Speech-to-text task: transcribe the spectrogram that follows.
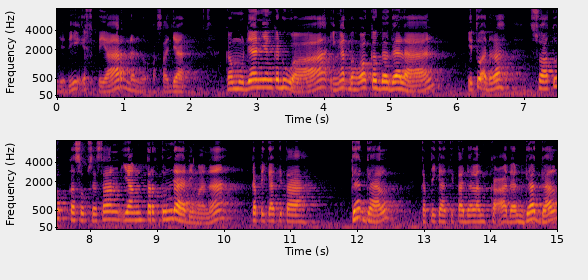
jadi ikhtiar dan doa saja. Kemudian yang kedua, ingat bahwa kegagalan itu adalah suatu kesuksesan yang tertunda di mana ketika kita gagal, ketika kita dalam keadaan gagal,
